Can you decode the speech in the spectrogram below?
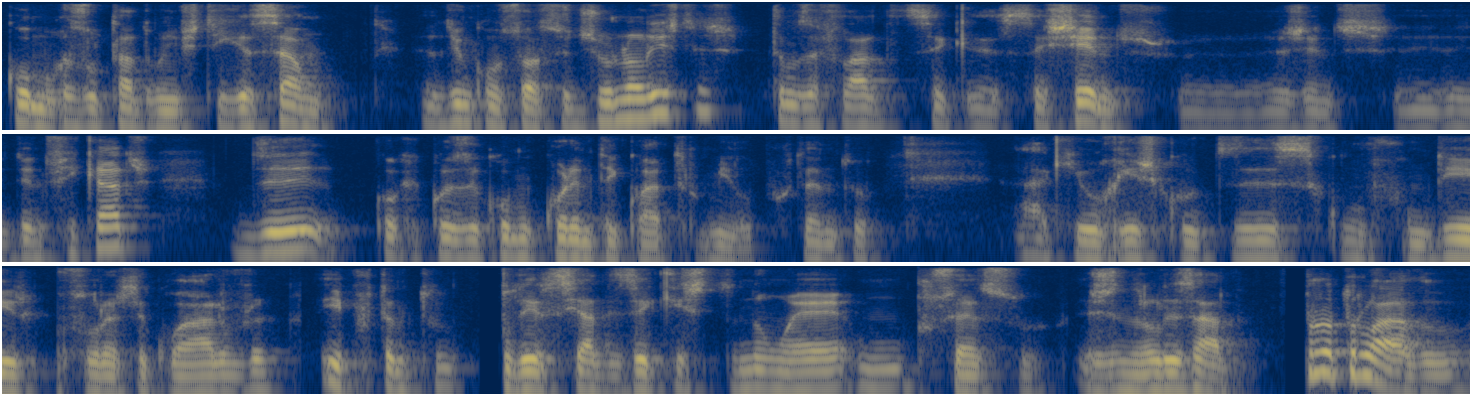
como resultado de uma investigação de um consórcio de jornalistas. Estamos a falar de 600 eh, agentes identificados, de qualquer coisa como 44 mil. Portanto, há aqui o risco de se confundir floresta com a árvore e, portanto, poder-se-á dizer que isto não é um processo generalizado. Por outro lado,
